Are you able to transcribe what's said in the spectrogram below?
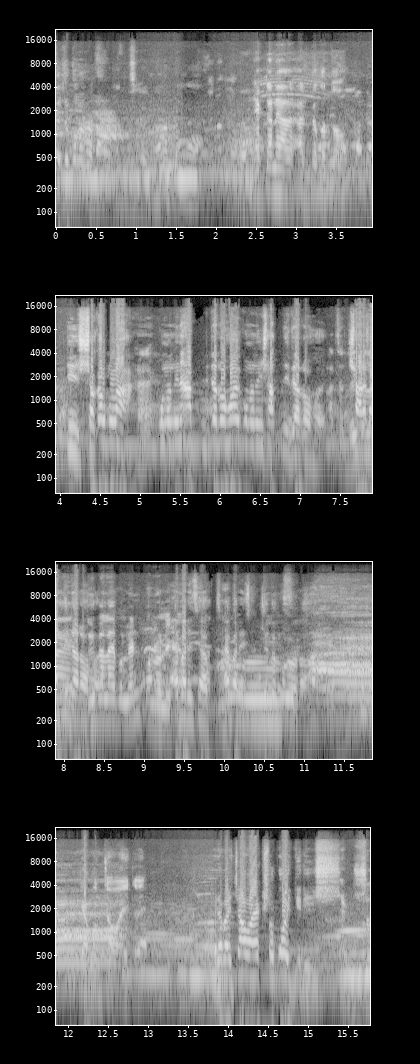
চোদ্দ পনেরোটা একটা নেওয়া আসবে কত? কি সকালবেলা হ্যাঁ। কোনোদিন আট লিটারও হয় কোনোদিন সাত লিটারও হয়। আচ্ছা দুই বেলায় লিটারও দুই বেলায় বললেন পনেরো লিটার। এবারে এবারে চোদ্দ পনেরোটা কেমন চাওয়া এটাই? এটা ভাই চাওয়া একশো পঁয়ত্রিশ। একশো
